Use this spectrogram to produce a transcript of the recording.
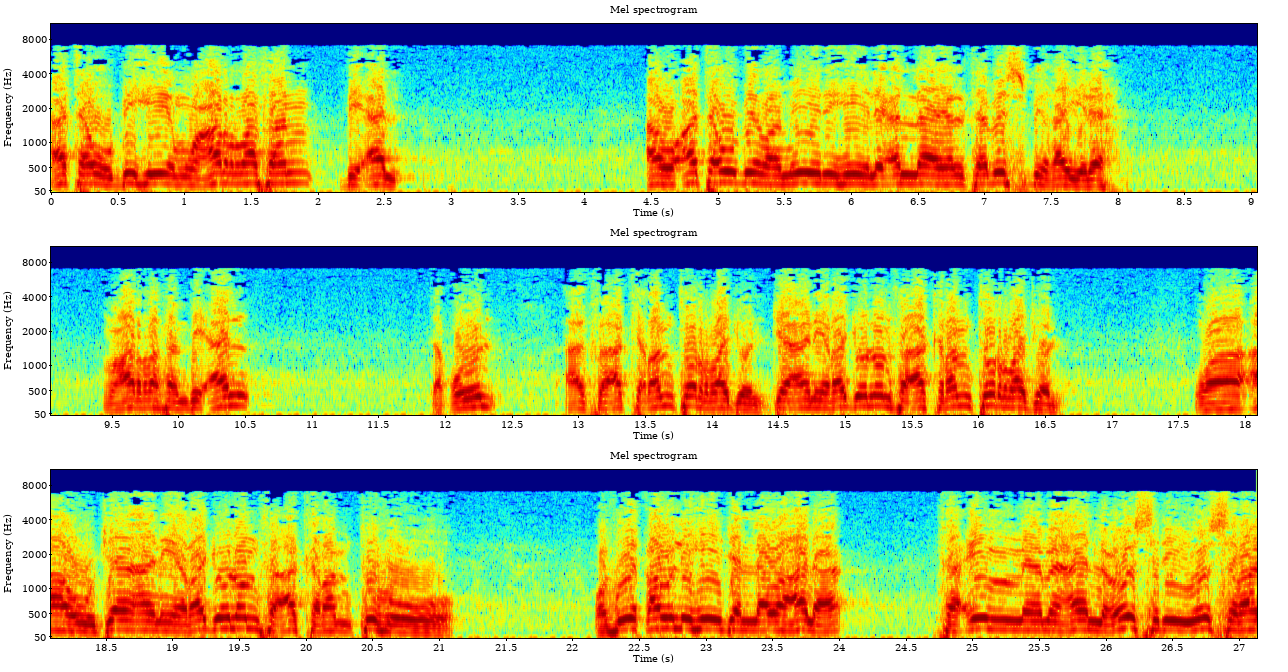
أتوا به معرفا بأل أو أتوا بضميره لئلا يلتبس بغيره معرفا بأل تقول فأكرمت الرجل. جاءني رجل فأكرمت الرجل. أو جاءني رجل فأكرمته. وفي قوله جل وعلا فإن مع العسر يسرا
